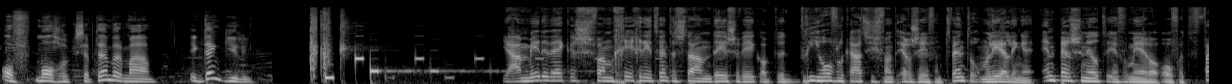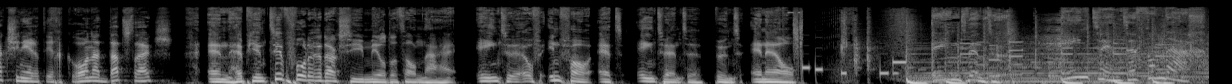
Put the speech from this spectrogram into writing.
of mogelijk september, maar ik denk juli. Ja, medewerkers van GGD Twente staan deze week op de drie hoofdlocaties van het ROC van Twente om leerlingen en personeel te informeren over het vaccineren tegen corona. Dat straks. En heb je een tip voor de redactie? Mail dat dan naar 1 of info@120.nl. 120. 120 vandaag.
